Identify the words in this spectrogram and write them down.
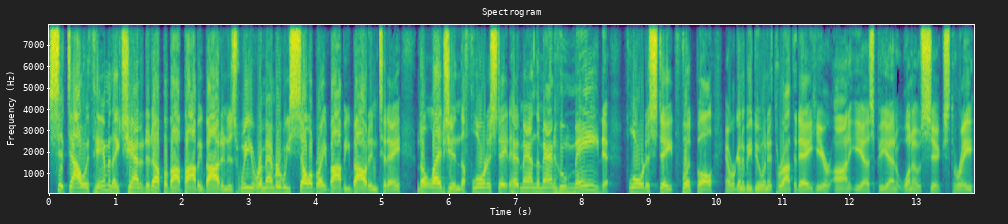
sit down with him, and they chatted it up about Bobby Bowden. As we remember, we celebrate Bobby Bowden today, the legend, the Florida State head man, the man who made Florida State football, and we're going to be doing it throughout the day here on ESPN 1063.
